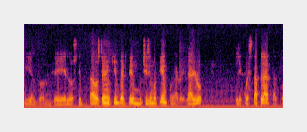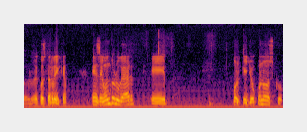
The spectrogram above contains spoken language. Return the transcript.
y en donde los diputados tienen que invertir muchísimo tiempo en arreglarlo, le cuesta plata al pueblo de Costa Rica. En segundo lugar, eh, porque yo conozco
